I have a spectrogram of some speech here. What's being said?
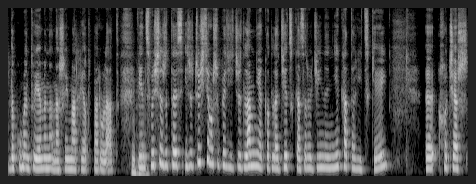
dokumentujemy na naszej mapie od paru lat. Mhm. Więc myślę, że to jest i rzeczywiście muszę powiedzieć, że dla mnie jako dla dziecka z rodziny niekatolickiej, chociaż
